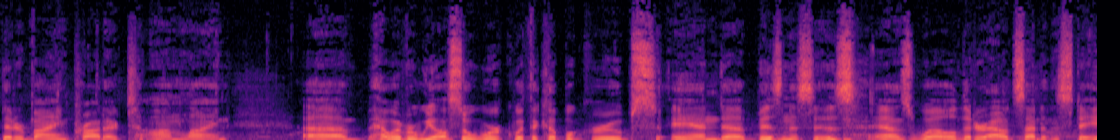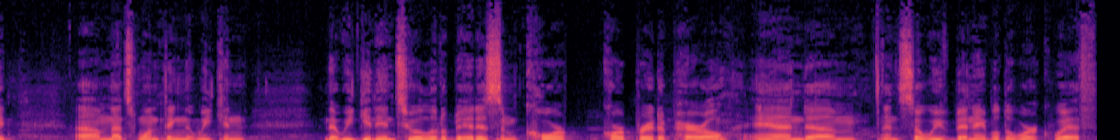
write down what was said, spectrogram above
that are buying product online. Uh, however, we also work with a couple groups and uh, businesses as well that are outside of the state. Um, that's one thing that we can that we get into a little bit is some cor- corporate apparel, and um, and so we've been able to work with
